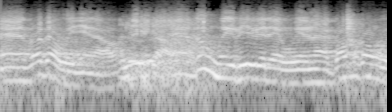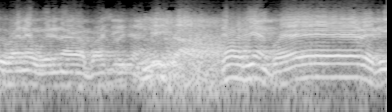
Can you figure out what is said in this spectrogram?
အဲသောတာဝိညာဉ်ကအနိစ္စအဲသူ့မိဖြစ်ဖြစ်တဲ့ဝေဒနာကောင်းကောင်းဝေဘာနဲ့ဝေဒနာကဘာရှိကြနေပါဒါဖြင့်ကွယ်တဲ့ဒီ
